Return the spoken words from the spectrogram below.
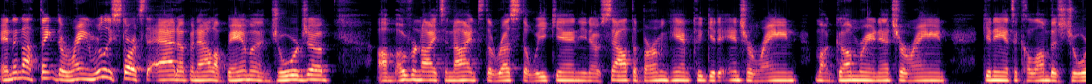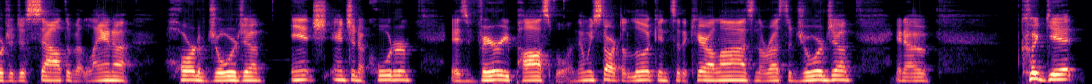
And then I think the rain really starts to add up in Alabama and Georgia um, overnight tonight into the rest of the weekend. You know, south of Birmingham could get an inch of rain, Montgomery, an inch of rain, getting into Columbus, Georgia, just south of Atlanta, heart of Georgia, inch, inch and a quarter is very possible. And then we start to look into the Carolinas and the rest of Georgia. You know, could get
